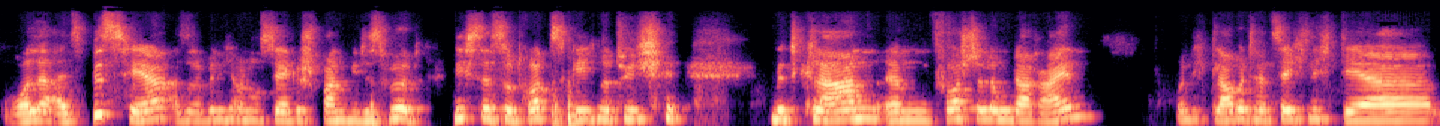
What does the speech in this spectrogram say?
Rolle als bisher. Also da bin ich auch noch sehr gespannt, wie das wird. Nichtsdestotrotz gehe ich natürlich mit klaren ähm, Vorstellungen da rein. Und ich glaube tatsächlich, der,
